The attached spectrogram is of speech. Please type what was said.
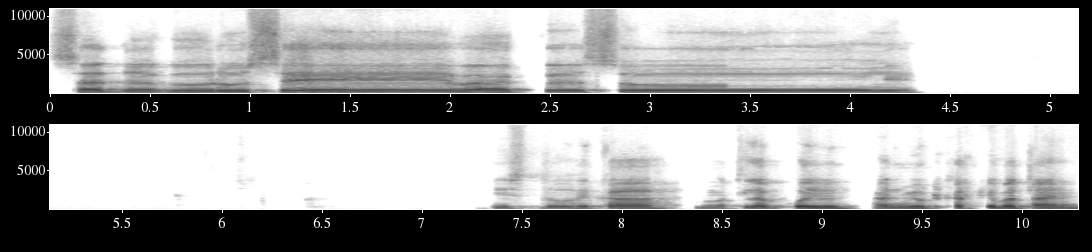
सदगुरु सेवक सोए इस दोहे का मतलब कोई अनम्यूट करके बताएँ?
